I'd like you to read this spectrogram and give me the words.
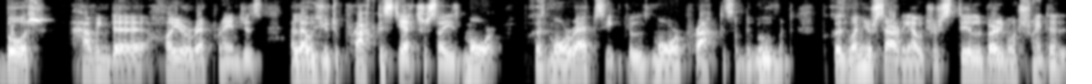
but having the higher rep ranges allows you to practice the exercise more because more reps equals more practice of the movement. Because when you're starting out, you're still very much trying to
